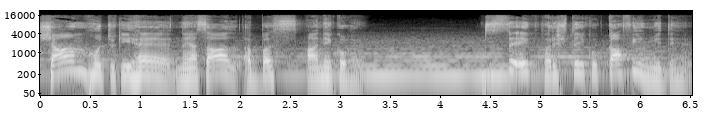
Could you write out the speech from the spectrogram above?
शाम हो चुकी है, नया साल अब बस आने को है, जिससे एक फरिश्ते को काफ़ी उम्मीदें हैं।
